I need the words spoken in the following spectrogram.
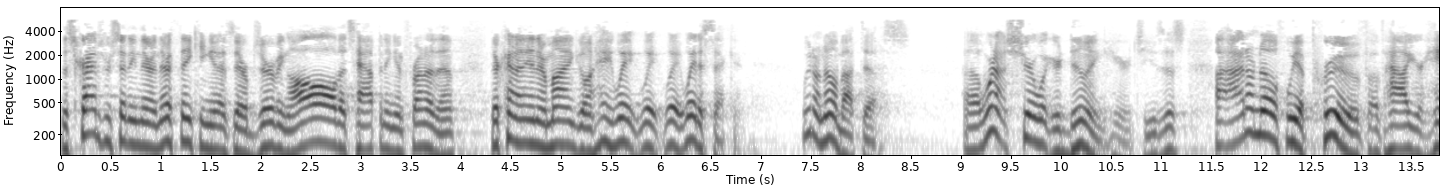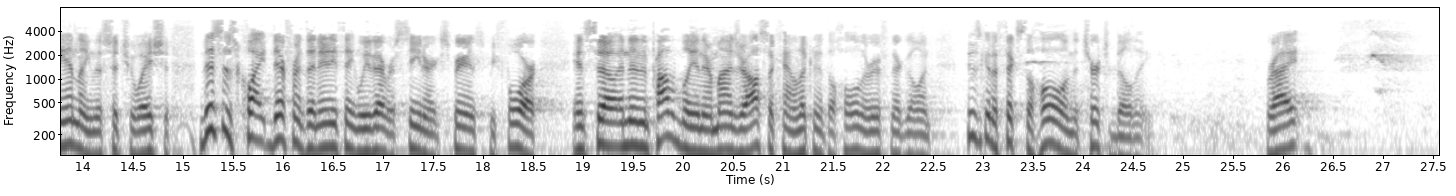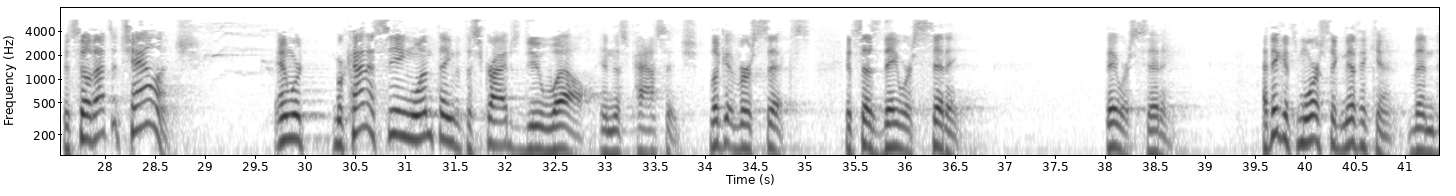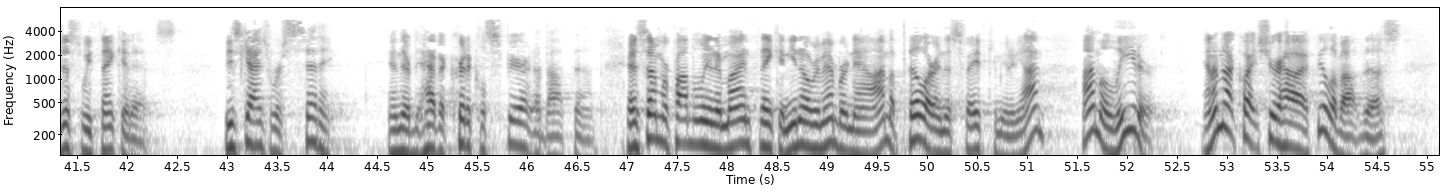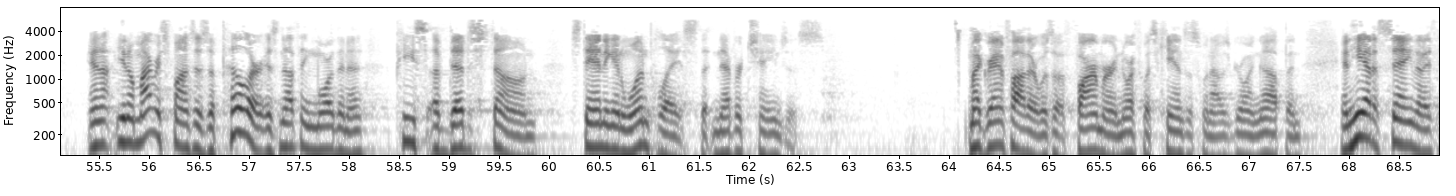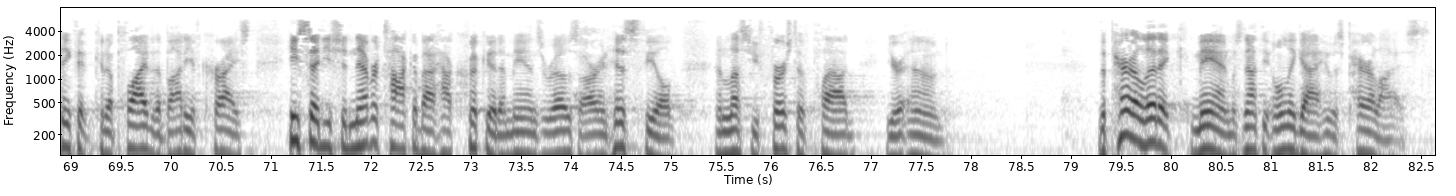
The scribes were sitting there and they're thinking as they're observing all that's happening in front of them, they're kind of in their mind going, hey, wait, wait, wait, wait a second. We don't know about this. Uh, we're not sure what you're doing here, Jesus. I, I don't know if we approve of how you're handling this situation. This is quite different than anything we've ever seen or experienced before. And so, and then probably in their minds they're also kind of looking at the hole in the roof and they're going, who's going to fix the hole in the church building? Right? And so that's a challenge. And we're, we're kind of seeing one thing that the scribes do well in this passage. Look at verse 6. It says they were sitting. They were sitting. I think it's more significant than just we think it is. These guys were sitting and they have a critical spirit about them. And some were probably in their mind thinking, you know, remember now, I'm a pillar in this faith community. I'm, I'm a leader. And I'm not quite sure how I feel about this. And, you know, my response is a pillar is nothing more than a piece of dead stone standing in one place that never changes. My grandfather was a farmer in northwest Kansas when I was growing up, and, and he had a saying that I think that could apply to the body of Christ. He said, You should never talk about how crooked a man's rows are in his field unless you first have plowed your own. The paralytic man was not the only guy who was paralyzed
